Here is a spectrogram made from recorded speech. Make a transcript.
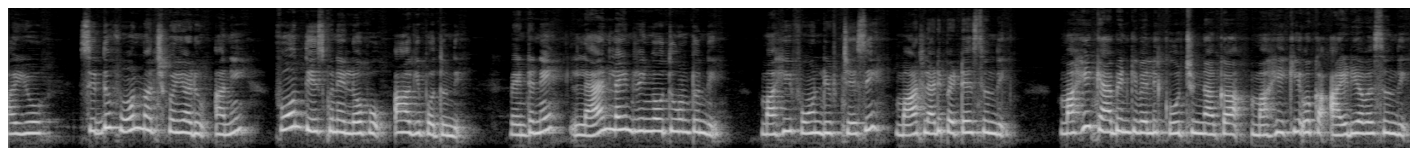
అయ్యో సిద్ధు ఫోన్ మర్చిపోయాడు అని ఫోన్ తీసుకునే లోపు ఆగిపోతుంది. వెంటనే ల్యాండ్ లైన్ రింగ్ అవుతూ ఉంటుంది. మహి ఫోన్ లిఫ్ట్ చేసి మాట్లాడి పెట్టేస్తుంది. మహి క్యాబిన్కి వెళ్ళి కూర్చున్నాక మహికి ఒక ఐడియా వస్తుంది.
